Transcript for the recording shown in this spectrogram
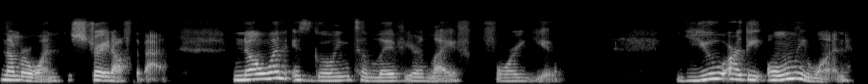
Number one, straight off the bat, no one is going to live your life for you you are the only one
